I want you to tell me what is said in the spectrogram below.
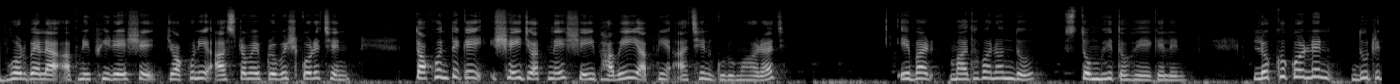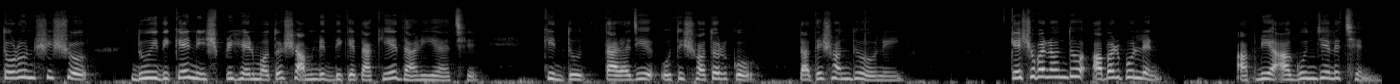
ভোরবেলা আপনি ফিরে এসে যখনই আশ্রমে প্রবেশ করেছেন, তখন থেকে সেই যত্নে, সেইভাবেই আপনি আছেন গুরু মহারাজ। এবার মাধবানন্দ স্তম্ভিত হয়ে গেলেন। লক্ষ্য করলেন দুটি তরুণ শিষ্য দুই দিকে নিস্পৃহের মতো সামনের দিকে তাকিয়ে দাঁড়িয়ে আছে। কিন্তু তারা যে অতি সতর্ক, তাতে সন্দেহ নেই। কেশবানন্দ আবার বললেন, আপনি আগুন জ্বেলেছেন।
